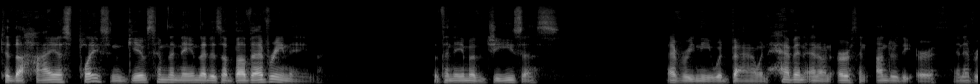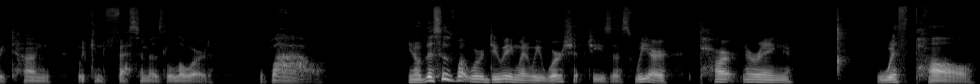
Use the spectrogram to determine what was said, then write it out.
to the highest place and gives him the name that is above every name, that the name of Jesus, every knee would bow in heaven and on earth and under the earth, and every tongue would confess him as Lord. Wow. You know, this is what we're doing when we worship Jesus. We are partnering with Paul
